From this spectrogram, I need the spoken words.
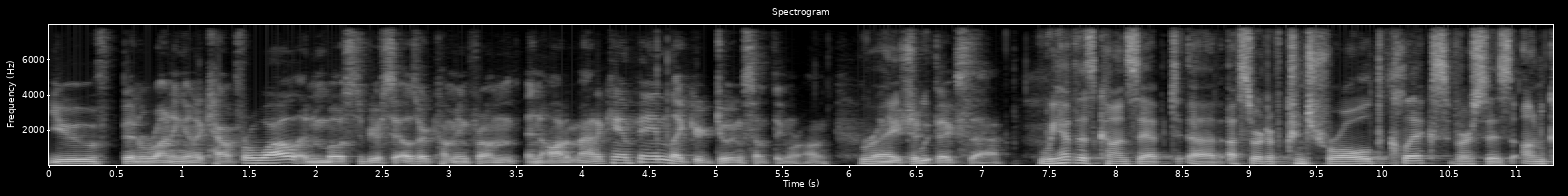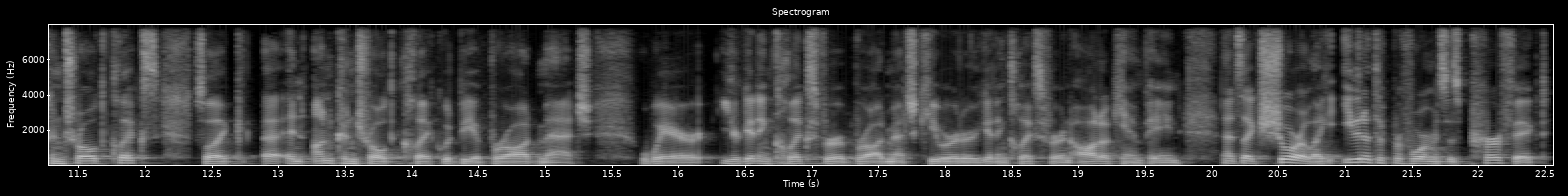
you've been running an account for a while and most of your sales are coming from an automatic campaign, like you're doing something wrong. Right. You should We- fix that. We have this concept uh, of sort of controlled clicks versus uncontrolled clicks. So, like uh, an uncontrolled click would be a broad match where you're getting clicks for a broad match keyword or you're getting clicks for an auto campaign. And it's like, sure, like even if the performance is perfect,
